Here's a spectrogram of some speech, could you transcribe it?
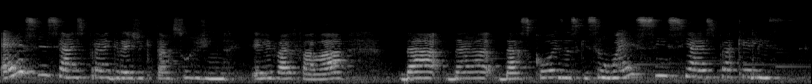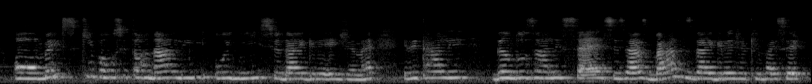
essenciais para a igreja que está surgindo. Ele vai falar da, da, das coisas que são essenciais para aqueles homens que vão se tornar ali o início da igreja, né? Ele está ali dando os alicerces, as bases da igreja que vai ser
